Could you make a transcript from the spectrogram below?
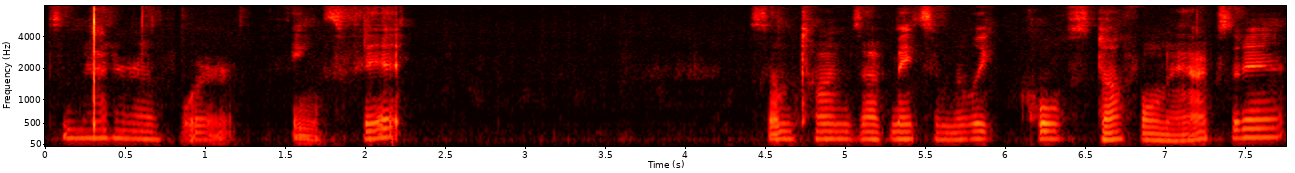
It's a matter of where things fit Sometimes I've made some really cool stuff on accident.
